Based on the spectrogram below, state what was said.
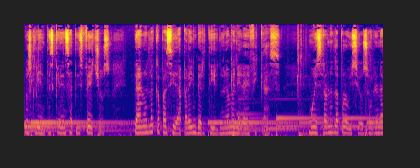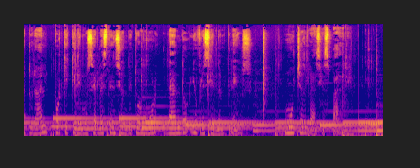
los clientes queden satisfechos, danos la capacidad para invertir de una manera eficaz. Muéstranos la provisión sobrenatural porque queremos ser la extensión de tu amor dando y ofreciendo empleos. Muchas gracias, Padre.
